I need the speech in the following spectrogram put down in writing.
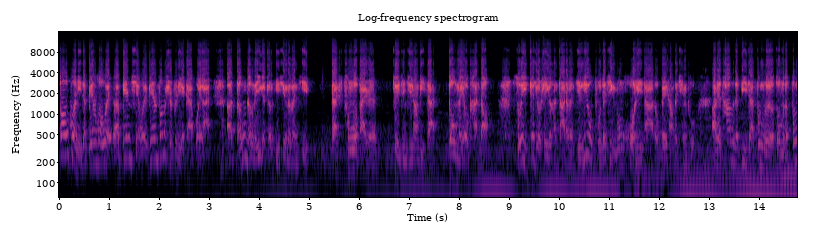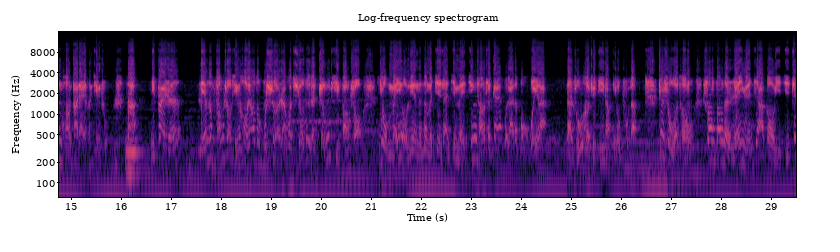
包括你的边后卫、呃边前卫、边锋是不是也该回来，呃等等的一个整体性的问题。但是通过拜仁最近几场比赛都没有看到。所以这就是一个很大的问题。利物浦的进攻火力大家都非常的清楚，而且他们的比赛风格有多么的疯狂，大家也很清楚。那你拜仁连个防守型后腰都不设，然后球队的整体防守又没有练得那么尽善尽美，经常是该回来的不回来。那如何去抵挡利物浦呢？这是我从双方的人员架构以及这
